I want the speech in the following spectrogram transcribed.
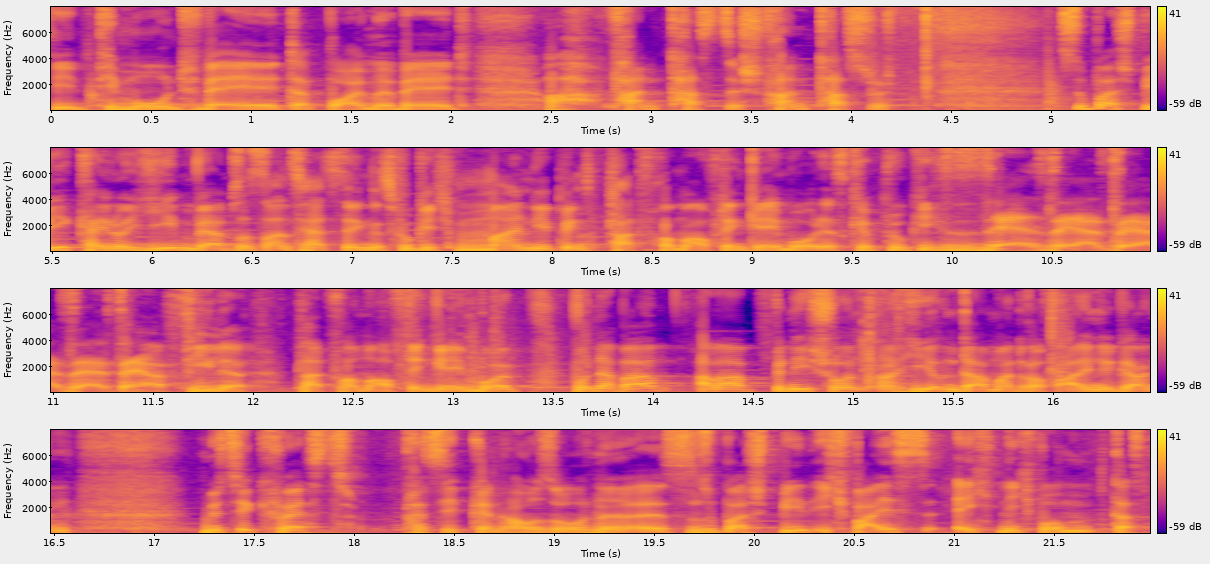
die, die Bäumewelt. Ach, fantastisch, fantastisch. Super Spiel, kann ich nur jedem wärmstens ans Herz legen. Ist wirklich mein Lieblingsplattformer auf den Gameboy. Es gibt wirklich sehr, sehr, sehr, sehr, sehr viele Plattformer auf den Gameboy. Wunderbar, aber bin ich schon hier und da mal drauf eingegangen. Mystic Quest Prinzip genauso. Ne? Es ist ein super Spiel. Ich weiß echt nicht, warum das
